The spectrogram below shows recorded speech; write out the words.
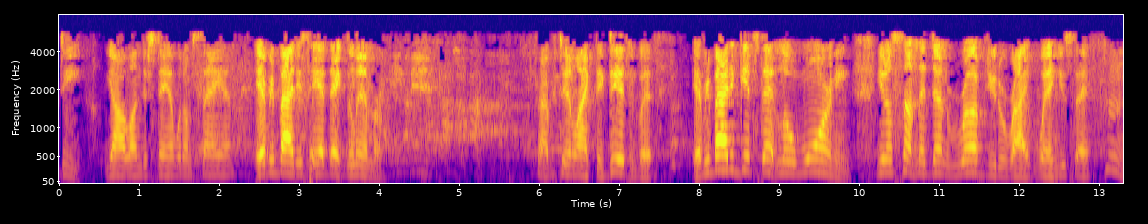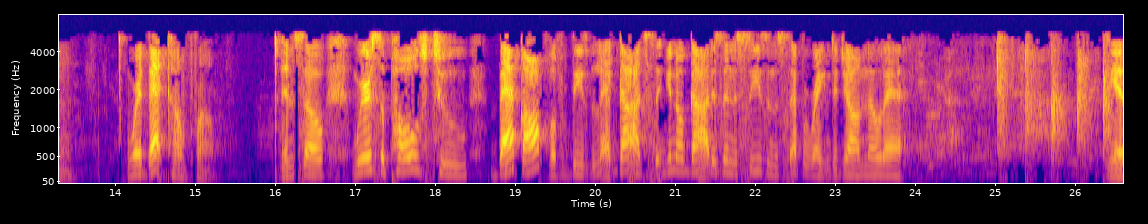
deep. Y'all understand what I'm saying? Everybody's had that glimmer. Try to pretend like they didn't, but Everybody gets that little warning. You know, something that doesn't rub you the right way. And you say, hmm, where'd that come from? And so we're supposed to back off of these. Let God, you know, God is in the season of separating. Did y'all know that? Yeah,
